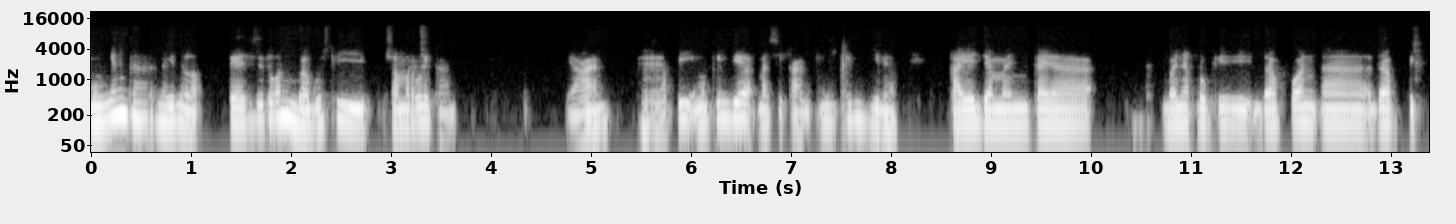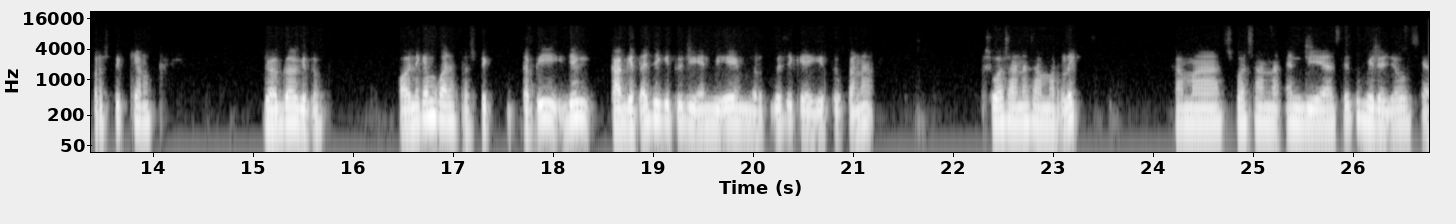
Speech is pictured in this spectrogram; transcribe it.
Mungkin karena gini loh. THC itu kan bagus di Summer League kan. Ya kan? Mm-mm. Tapi mungkin dia masih kaget. Mungkin gini loh. Kayak zaman kayak banyak rookie draft one eh, draft pick first pick yang gagal gitu. Kalau ini kan bukan first pick, tapi dia kaget aja gitu di NBA menurut gue sih kayak gitu karena suasana Summer League sama suasana NBA asli itu beda jauh sih.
